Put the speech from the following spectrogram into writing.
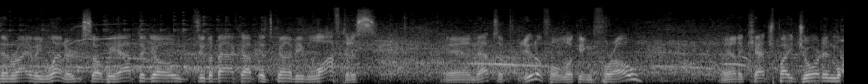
than Riley Leonard. So if we have to go to the backup, it's going to be Loftus. And that's a beautiful looking throw. And a catch by Jordan Moore.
